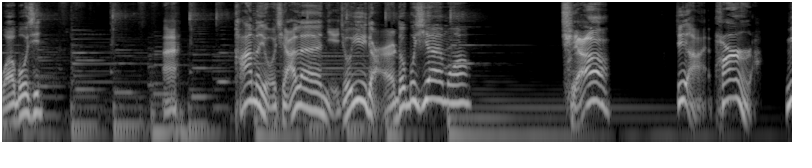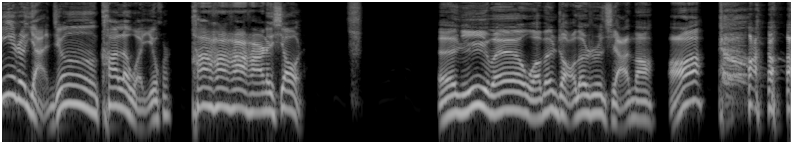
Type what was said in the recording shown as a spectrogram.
我不信。他们有钱了，你就一点都不羡慕？钱？这矮胖啊，眯着眼睛看了我一会儿，哈哈哈哈的笑了。呃，你以为我们找的是钱吗？啊？哈 哈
